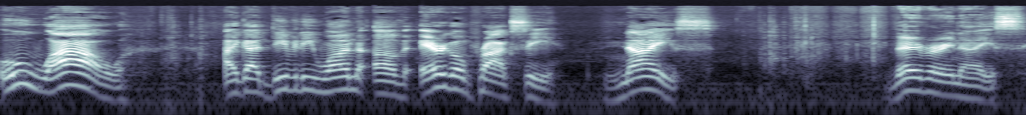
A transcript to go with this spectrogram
Oh, wow! I got DVD 1 of Ergo Proxy. Nice. Very, very nice.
